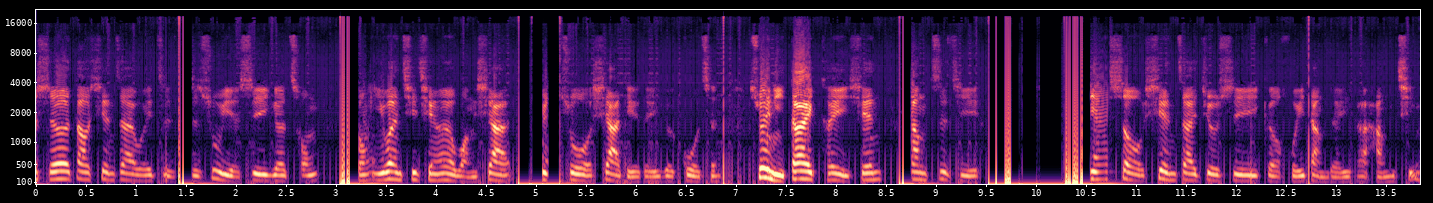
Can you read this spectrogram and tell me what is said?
十二到现在为止，指数也是一个从从一万七千二往下去做下跌的一个过程，所以你大概可以先让自己接受现在就是一个回档的一个行情。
